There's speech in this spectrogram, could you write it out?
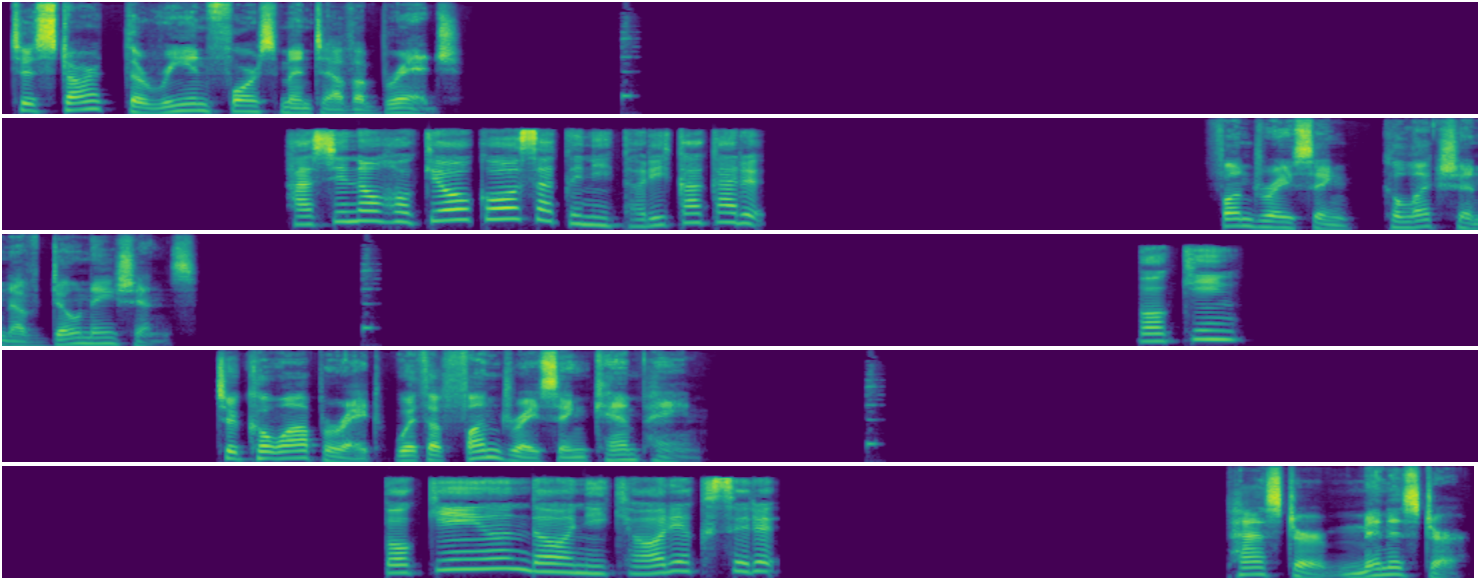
To start the reinforcement of a bridge. 橋の補強工作に取り掛かる。Fundraising, collection of donations. 募金。To cooperate with a fundraising campaign. 募金運動に協力する。Pastor, minister.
